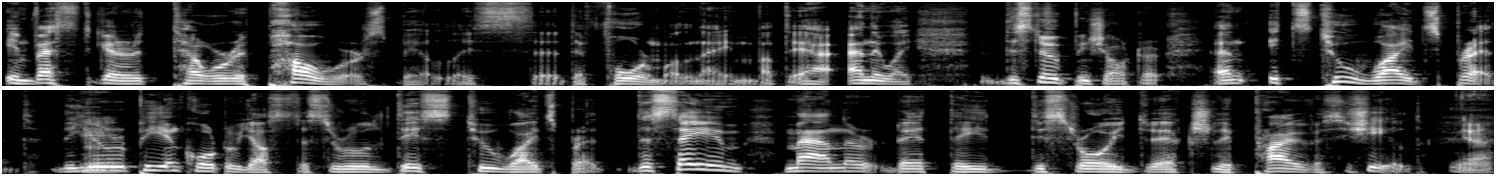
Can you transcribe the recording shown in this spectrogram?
Investigatory Powers Bill is uh, the formal name, but yeah, anyway, the Snooping Charter, and it's too widespread. The mm. European Court of Justice ruled this too widespread. The same manner that they destroyed actually Privacy Shield. Yeah.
